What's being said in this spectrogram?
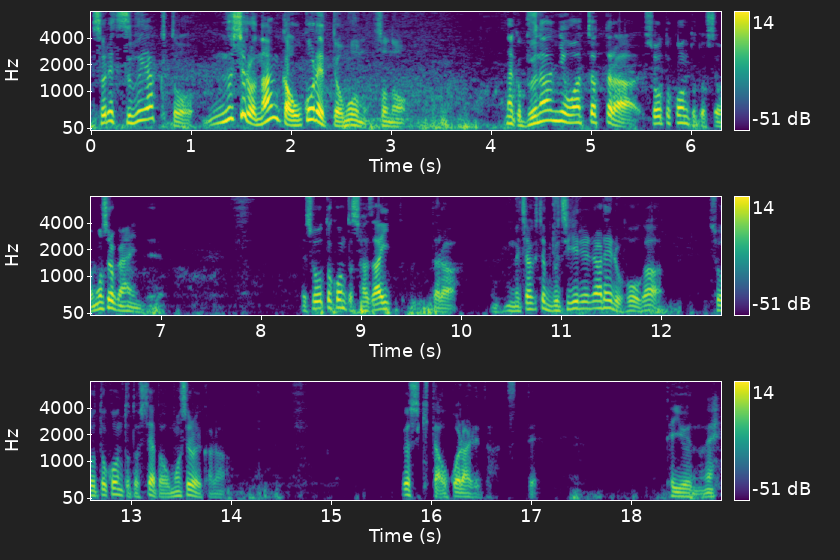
それつぶやくと、むしろなんか怒れって思うもん。その、なんか無難に終わっちゃったら、ショートコントとして面白くないんで。ショートコント謝罪って言ったら、めちゃくちゃブチ切れられる方が、ショートコントとしてやっぱ面白いから。よし、来た、怒られた、つって。っていうのね。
